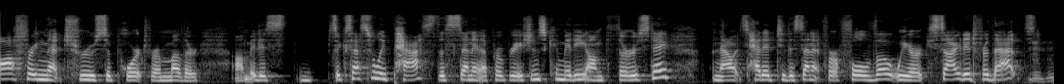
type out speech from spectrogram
offering that true support for a mother. Um, it is successfully passed the Senate Appropriations Committee on Thursday. Now it's headed to the Senate for a full vote. We are excited for that. Mm-hmm.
